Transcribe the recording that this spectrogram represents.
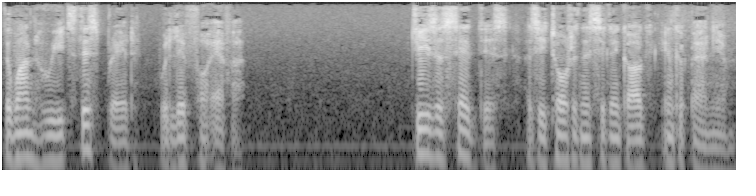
The one who eats this bread will live forever. Jesus said this as he taught in the synagogue in Capernaum.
